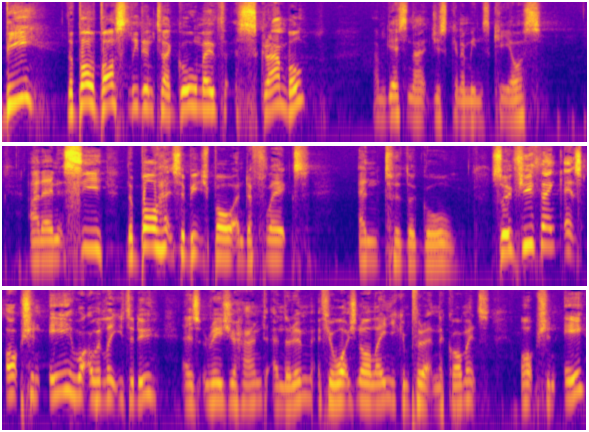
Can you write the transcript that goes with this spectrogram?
B, the ball bursts, leading to a goal mouth scramble. I'm guessing that just kind of means chaos. And then C, the ball hits the beach ball and deflects into the goal. So if you think it's option A, what I would like you to do is raise your hand in the room. If you're watching online, you can put it in the comments. Option A.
